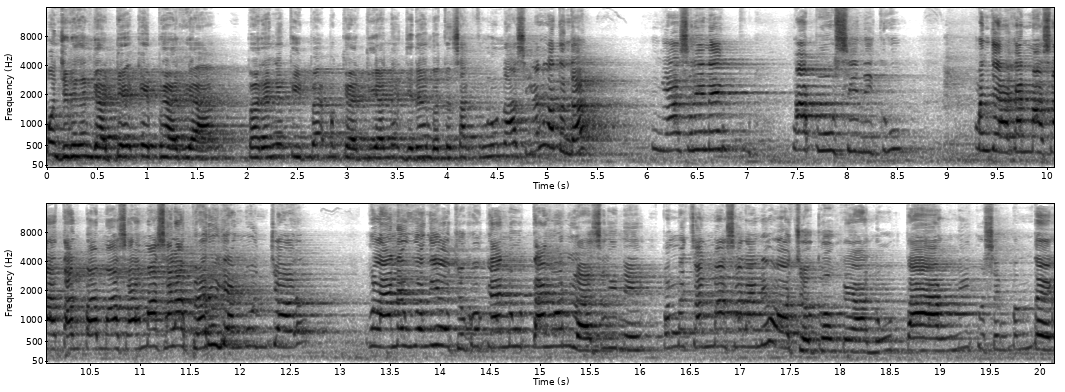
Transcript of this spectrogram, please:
Mau jenengan gadek ke barang Barangnya tiba pegadian jenengan betul sakit lunasi Kan nggak tanda? Ini asli nih ngapusin niku menjalankan masa tanpa masalah masalah baru yang muncul. Mulane wong iki aja kok kan utang on pemecahan masalah ini aja kok kan utang niku sing penting.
